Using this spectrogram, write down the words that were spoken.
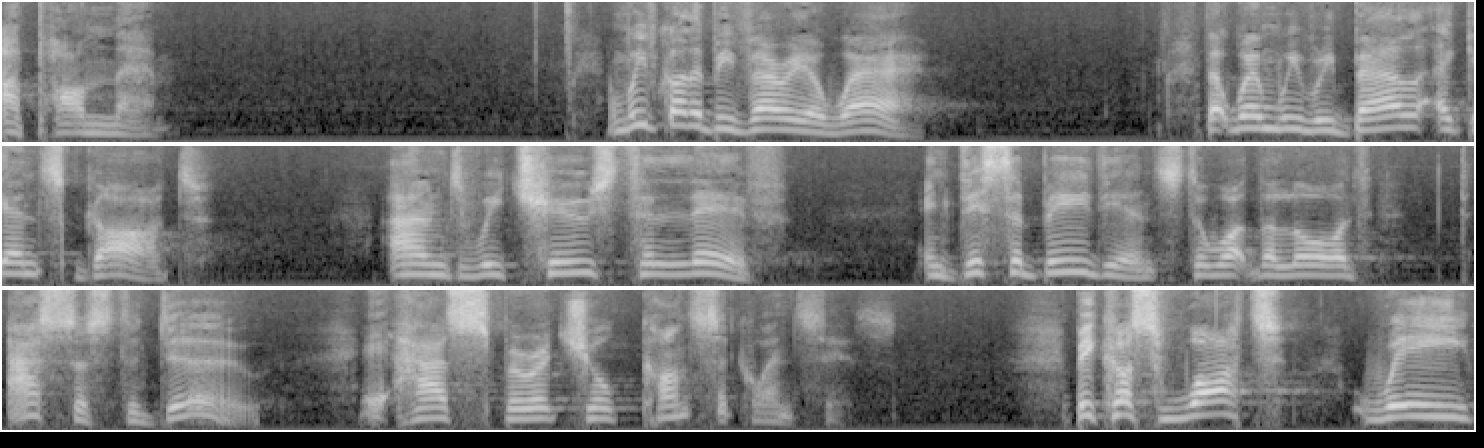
upon them. And we've got to be very aware that when we rebel against God and we choose to live in disobedience to what the Lord asks us to do, it has spiritual consequences. Because what we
